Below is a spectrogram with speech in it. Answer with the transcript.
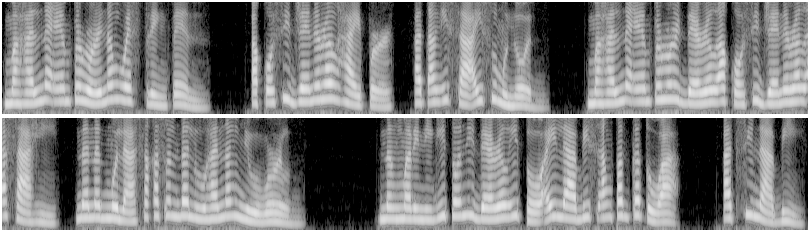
Mahal na Emperor ng Westrington. Ako si General Hyper, at ang isa ay sumunod. Mahal na Emperor Daryl ako si General Asahi, na nagmula sa kasundaluhan ng New World. Nang marinig ito ni Daryl ito ay labis ang pagkatuwa. At sinabi,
